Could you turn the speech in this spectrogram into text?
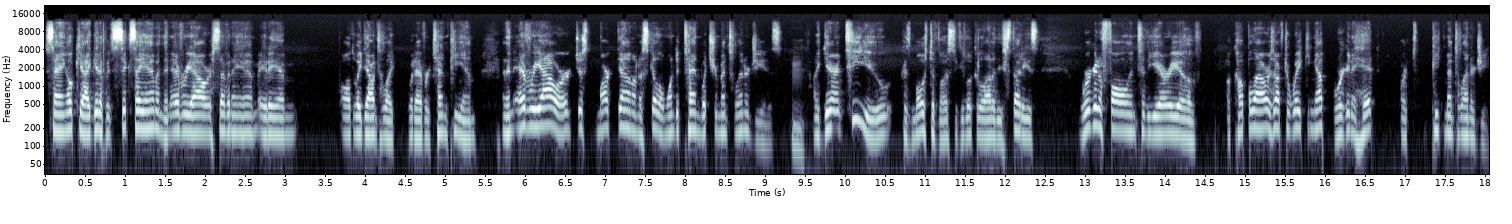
saying, "Okay, I get up at 6 a.m. and then every hour, 7 a.m., 8 a.m., all the way down to like whatever 10 p.m. And then every hour, just mark down on a scale of one to 10 what your mental energy is. Hmm. I guarantee you, because most of us, if you look at a lot of these studies, we're going to fall into the area of a couple hours after waking up, we're going to hit our peak mental energy.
